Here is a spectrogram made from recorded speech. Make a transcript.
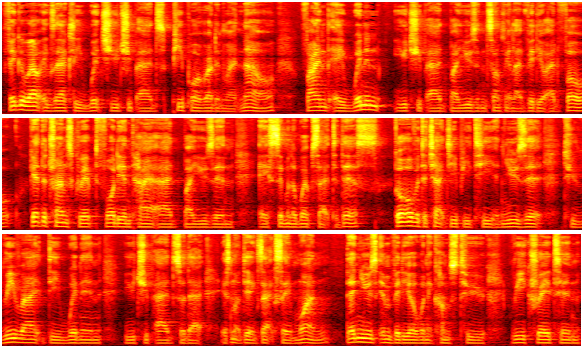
figure out exactly which YouTube ads people are running right now, find a winning YouTube ad by using something like Video Ad Vault, get the transcript for the entire ad by using a similar website to this, go over to ChatGPT and use it to rewrite the winning YouTube ad so that it's not the exact same one. Then use InVideo when it comes to recreating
